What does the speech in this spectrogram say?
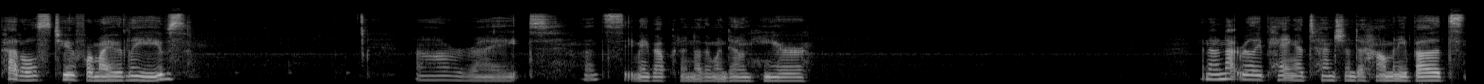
petals too for my leaves. Alright, let's see, maybe I'll put another one down here. And I'm not really paying attention to how many buds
